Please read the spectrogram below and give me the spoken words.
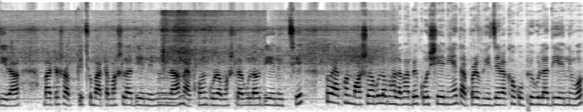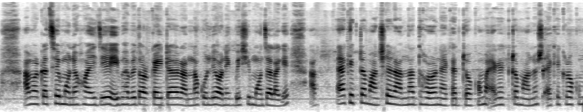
জিরা, বাটা সব কিছু বাটা মশলা দিয়ে নিলাম। এখন গুঁড়া মশলাগুলোও দিয়ে নিচ্ছি। তো এখন মশলাগুলো ভালোভাবে কষিয়ে নিয়ে তারপরে ভেজে রাখা কফিগুলো দিয়ে নিব। আমার কাছে মনে হয় যে এইভাবে তরকারিটা রান্না করলে অনেক বেশি মজা লাগে। এক একটা মানুষের রান্নার ধরন এক এক রকম, এক একটা মানুষ এক এক রকম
